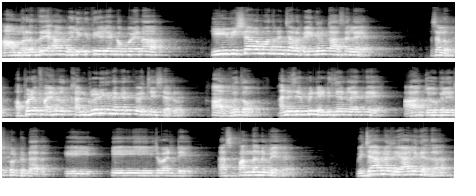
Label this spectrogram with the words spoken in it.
ఆ మృతదేహం వెలికి తీయలేకపోయినా ఈ విషయాలు మాత్రం చాలా వేగంగా అసలే అసలు అప్పుడే ఫైనల్ కన్క్లూడింగ్ దగ్గరికి వచ్చేసారు. అద్భుతం. అని చెప్పి నెటిజన్లు అయితే ఆ జోకులు వేసుకుంటున్నారు ఈ ఈ ఇటువంటి ఆ స్పందన మీద. విచారణ చేయాలి కదా.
